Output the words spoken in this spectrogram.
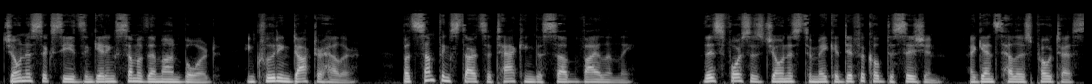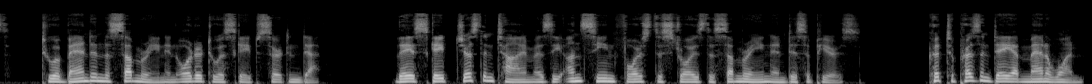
Jonas succeeds in getting some of them on board, including Dr. Heller, but something starts attacking the sub violently. This forces Jonas to make a difficult decision, against Heller's protest, to abandon the submarine in order to escape certain death. They escape just in time as the unseen force destroys the submarine and disappears. Cut to present day at Mana 1,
